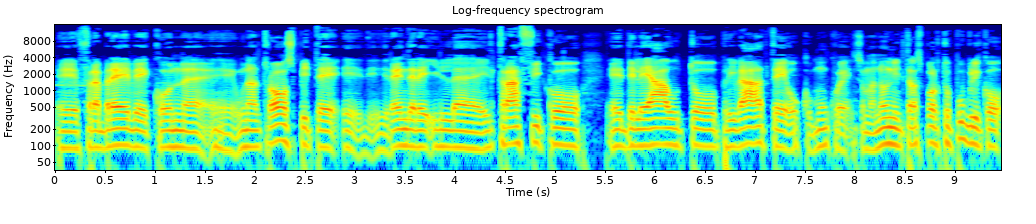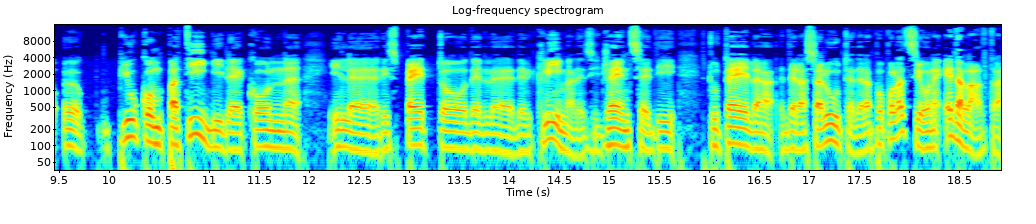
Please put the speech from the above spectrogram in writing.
eh, fra breve con un altro ospite, di rendere il, il traffico delle auto private o comunque insomma, non il trasporto pubblico più compatibile con il rispetto del, del clima, le esigenze di tutela della salute della popolazione e dall'altra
